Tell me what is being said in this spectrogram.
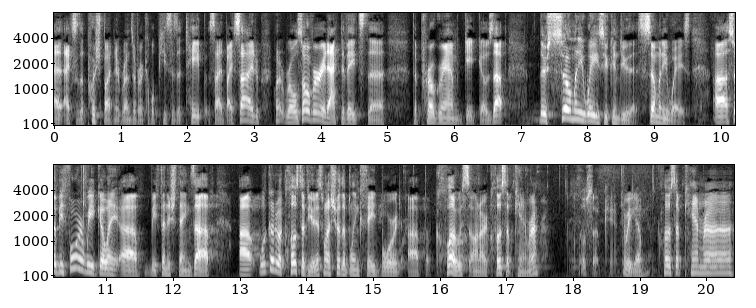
acts as a push button. It runs over a couple pieces of tape side by side. When it rolls over, it activates the the program. Gate goes up. There's so many ways you can do this. So many ways. Uh, so before we go, any, uh, we finish things up. Uh, we'll go to a close-up view. I just want to show the Blink Fade board up close on our close-up camera. Close up camera. Here we go. Close-up camera.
